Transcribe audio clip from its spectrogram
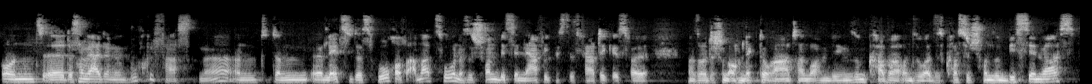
Und äh, das haben wir halt in einem Buch gefasst. Ne? Und dann äh, lädst du das hoch auf Amazon. Das ist schon ein bisschen nervig, bis das fertig ist, weil man sollte schon auch ein Lektorat haben, auch wegen so ein Cover und so. Also es kostet schon so ein bisschen was.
